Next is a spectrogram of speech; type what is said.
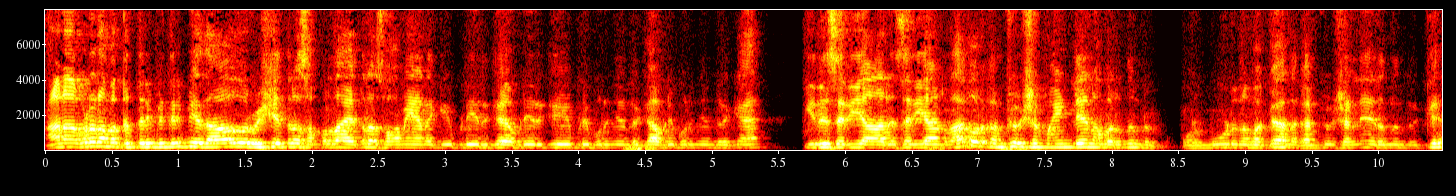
ஆனா கூட நமக்கு திருப்பி திருப்பி ஏதாவது ஒரு விஷயத்துல சம்பிரதாயத்துல சுவாமி எனக்கு இப்படி இருக்கு அப்படி இருக்கு இப்படி புரிஞ்சுட்டு இருக்கேன் அப்படி புரிஞ்சுட்டு இருக்கேன். இது சரியா அது சரியான்றதாக ஒரு கன்ஃபியூஷன் மைண்ட்லயே நம்ம இருந்துட்டு இருக்கோம். ஒரு மூடு நமக்கு அந்த கன்ஃபியூஷன்லயே இருந்துட்டு இருக்கு.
